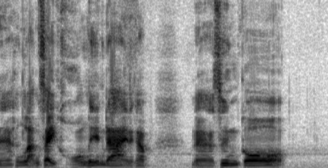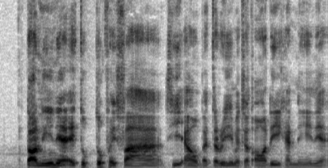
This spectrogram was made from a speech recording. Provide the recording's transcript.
นะข้างหลังใส่ของก็ยังได้นะครับนะซึ่งก็ตอนนี้เนี่ยไอ้ตุกตุกไฟฟ้าที่เอาแบตเตอรี่มาจากออดี้คันนี้เนี่ย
